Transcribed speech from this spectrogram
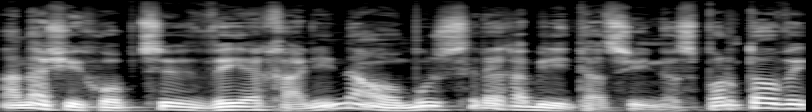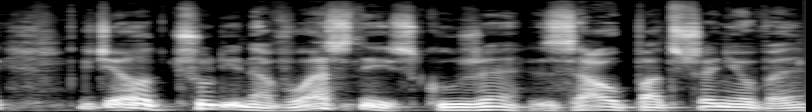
A nasi chłopcy wyjechali na obóz rehabilitacyjno-sportowy, gdzie odczuli na własnej skórze zaopatrzeniowe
